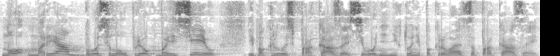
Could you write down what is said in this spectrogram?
Но Мариам бросила упрек Моисею и покрылась проказой. Сегодня никто не покрывается проказой.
